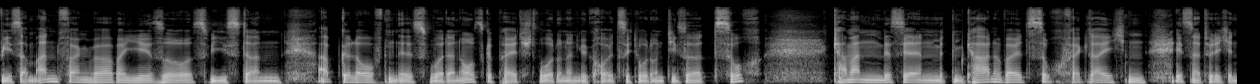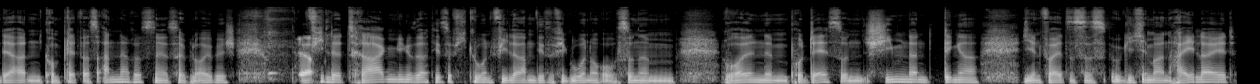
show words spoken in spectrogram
Wie es am Anfang war bei Jesus, wie es dann abgelaufen ist, wo er dann ausgepeitscht wurde und dann gekreuzigt wurde. Und dieser Zug kann man ein bisschen mit dem Karnevalszug vergleichen. Ist natürlich in der Art komplett was anderes, ne, ist ja gläubig. Ja. Viele tragen, wie gesagt, diese Figuren. Viele haben diese Figuren auch auf so einem rollenden Podest und schieben dann Dinger. Jedenfalls ist es wirklich immer ein Highlight.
